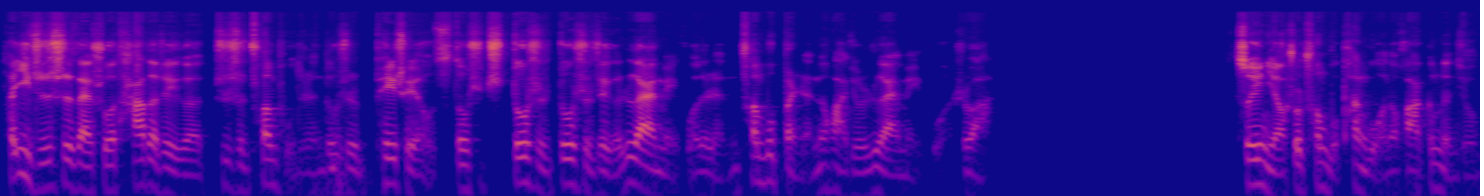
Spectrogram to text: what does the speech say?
他一直是在说他的这个支持川普的人都是 Patriots，都是都是都是这个热爱美国的人。川普本人的话就是热爱美国，是吧？所以你要说川普叛国的话，根本就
